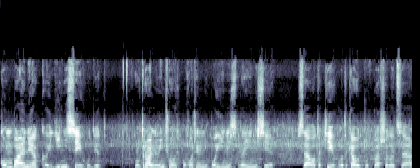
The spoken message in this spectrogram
Комбайн як Єнісей гудить. От реально, він чогось похожий мені по Єніс... на Єнісея. Все, отакі, отаке от тут перше лице.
